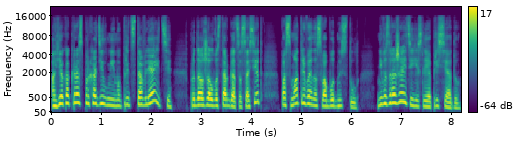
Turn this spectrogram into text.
«А я как раз проходил мимо, представляете?» — продолжал восторгаться сосед, посматривая на свободный стул. «Не возражаете, если я присяду?»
